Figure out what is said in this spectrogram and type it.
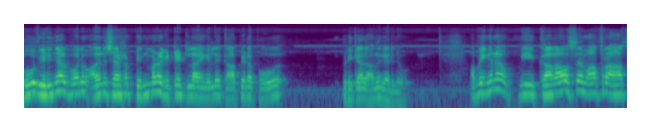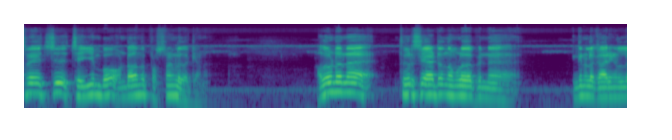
പൂവ് വിരിഞ്ഞാൽ പോലും അതിന് ശേഷം പിന്മഴ കിട്ടിയിട്ടില്ല എങ്കിൽ കാപ്പിയുടെ പൂവ് പിടിക്കാതെ അതും കരിഞ്ഞു പോകും. അപ്പോൾ ഇങ്ങനെ ഈ കാലാവസ്ഥയെ മാത്രം ആശ്രയിച്ച് ചെയ്യുമ്പോൾ ഉണ്ടാകുന്ന പ്രശ്നങ്ങൾ ഇതൊക്കെയാണ്. അതുകൊണ്ട് തന്നെ തീർച്ചയായിട്ടും നമ്മൾ പിന്നെ ഇങ്ങനെയുള്ള കാര്യങ്ങളിൽ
